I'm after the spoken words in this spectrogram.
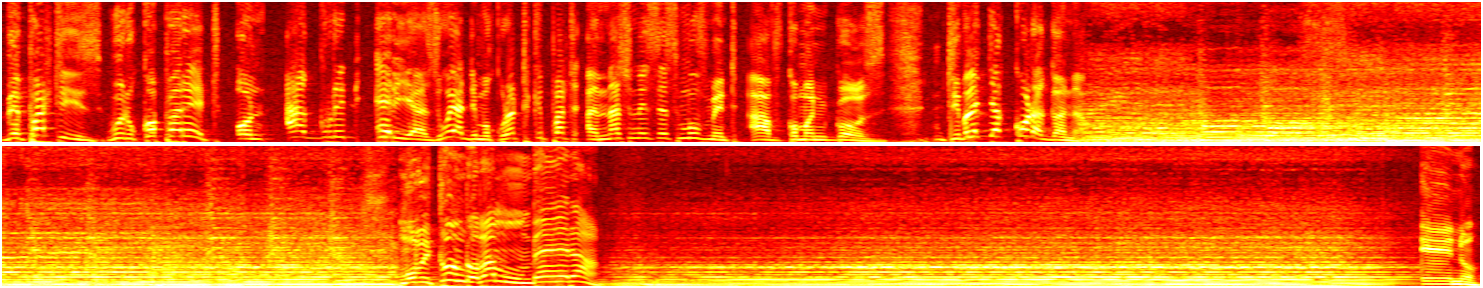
the parties will cooperate on agreed areas where democratic party and nationalist movement have common goals. Nti bajja kukolagana eno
